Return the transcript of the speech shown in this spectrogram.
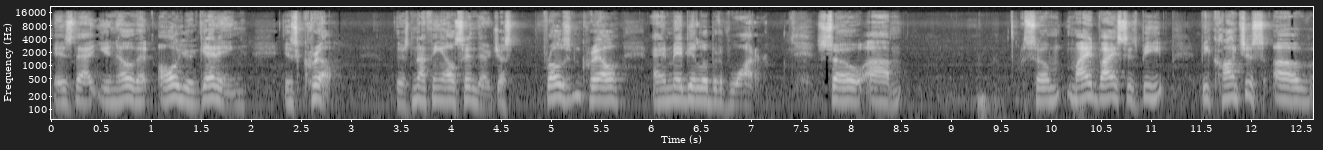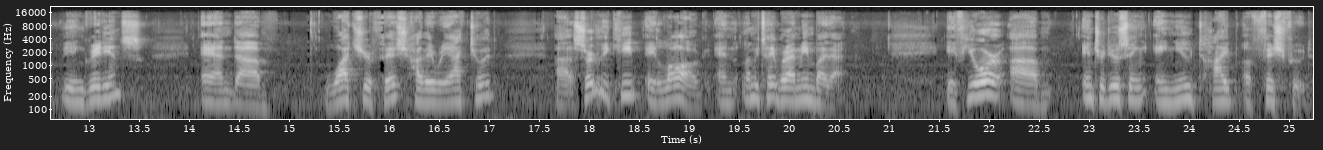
is that you know that all you're getting is krill. There's nothing else in there, just frozen krill and maybe a little bit of water. So, um, so my advice is be be conscious of the ingredients and uh, watch your fish how they react to it. Uh, certainly keep a log, and let me tell you what I mean by that. If you're um, introducing a new type of fish food,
